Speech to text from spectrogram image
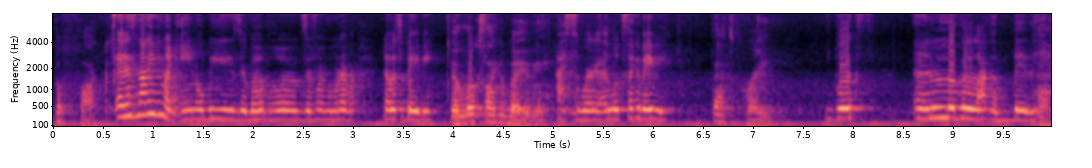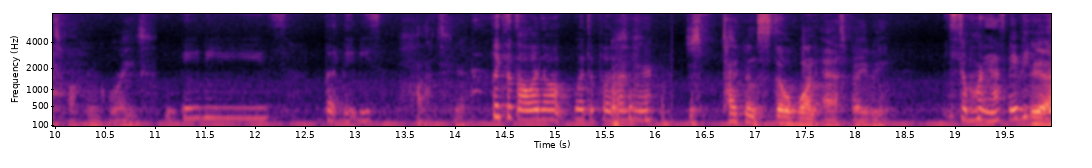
the fuck? And it's not even like anal beads or butt plugs or fucking whatever. No, it's a baby. It looks like a baby. I swear it looks like a baby. That's great. Looks it looks like a baby. That's fucking great. Babies. Butt babies. Hot here. I think that's all I know what to put on here. Just type in stillborn ass baby. Stillborn ass baby. Yeah.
